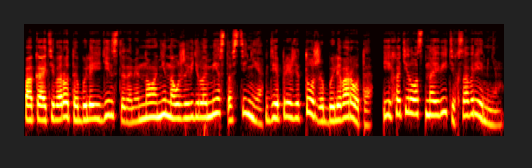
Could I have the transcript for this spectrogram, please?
Пока эти ворота были единственными, но Нина уже видела место в стене, где прежде тоже были ворота, и хотела восстановить их со временем.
